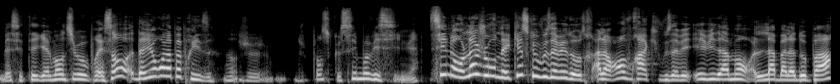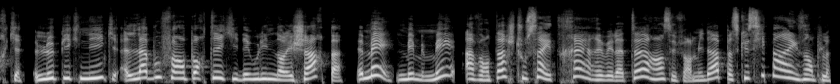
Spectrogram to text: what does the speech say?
ben, c'était également un petit peu oppressant. D'ailleurs, on l'a pas prise. Non, Je, je pense que c'est mauvais signe. Sinon, la journée, qu'est-ce que vous avez d'autre? Alors en vrac, vous avez évidemment la balade au parc, le pique-nique, la bouffe à emporter qui dégouline dans l'écharpe. Mais, mais, mais, mais, avantage, tout ça est très révélateur. Hein, c'est formidable parce que si par exemple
